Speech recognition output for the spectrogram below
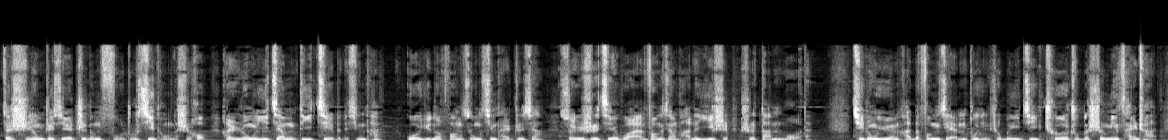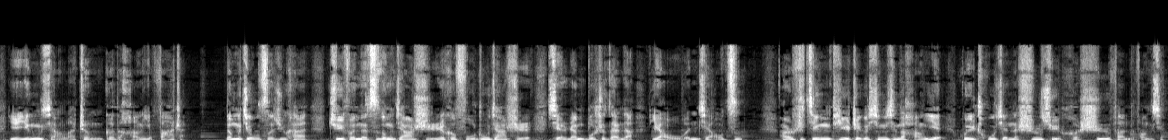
在使用这些智能辅助系统的时候，很容易降低戒备的心态。过于呢放松心态之下，随时接管方向盘的意识是淡漠的。其中蕴含的风险不仅是危及车主的生命财产，也影响了整个的行业发展。那么就此去看，区分的自动驾驶和辅助驾驶，显然不是在那咬文嚼字，而是警惕这个新兴的行业会出现的失序和失范的方向。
